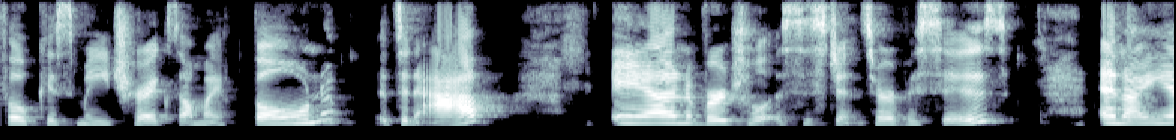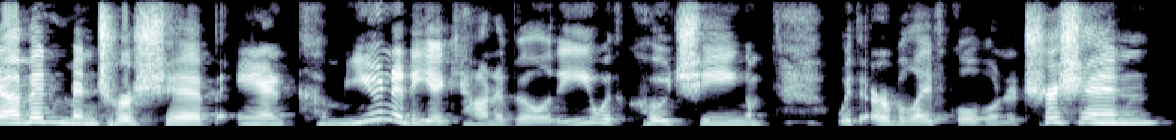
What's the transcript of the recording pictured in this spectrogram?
Focus Matrix on my phone. It's an app and virtual assistant services. And I am in mentorship and community accountability with coaching with Herbalife Global Nutrition,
